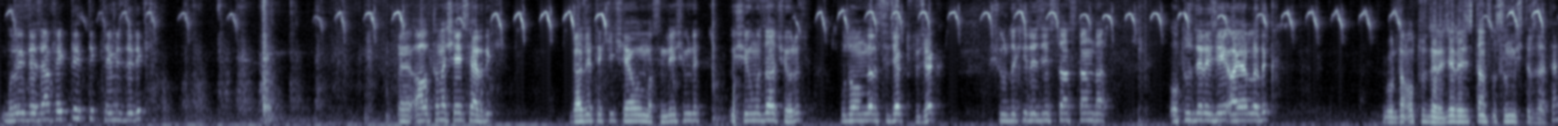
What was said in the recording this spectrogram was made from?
Burayı dezenfekte ettik, temizledik. Ee, altına şey serdik. Gazeteki şey olmasın diye. Şimdi ışığımızı açıyoruz. Bu da onları sıcak tutacak. Şuradaki rezistanstan da 30 dereceyi ayarladık. Buradan 30 derece rezistans ısınmıştır zaten.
